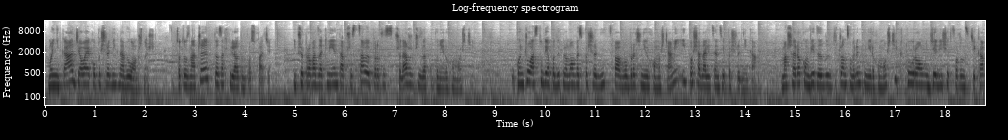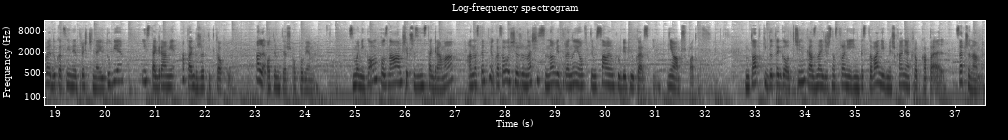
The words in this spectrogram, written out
Monika działa jako pośrednik na wyłączność. Co to znaczy? To za chwilę o tym posłuchacie. I przeprowadza klienta przez cały proces sprzedaży czy zakupu nieruchomości. Ukończyła studia podyplomowe z pośrednictwa w obrocie nieruchomościami i posiada licencję pośrednika. Ma szeroką wiedzę dotyczącą rynku nieruchomości, którą dzieli się tworząc ciekawe edukacyjne treści na YouTubie, Instagramie, a także TikToku. Ale o tym też opowiemy. Z Moniką poznałam się przez Instagrama, a następnie okazało się, że nasi synowie trenują w tym samym klubie piłkarskim. Nie mam przypadków. Notatki do tego odcinka znajdziesz na stronie inwestowaniewmieszkania.pl. Zaczynamy!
